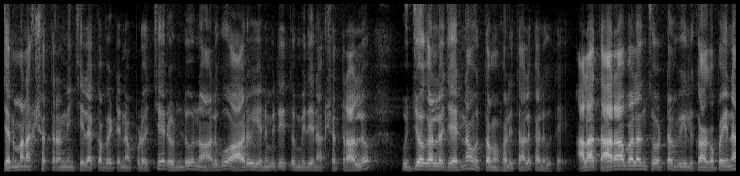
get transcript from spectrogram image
జన్మ నక్షత్రం నుంచి లెక్క పెట్టినప్పుడు వచ్చే రెండు నాలుగు ఆరు ఎనిమిది తొమ్మిది నక్షత్రాల్లో ఉద్యోగంలో చేరిన ఉత్తమ ఫలితాలు కలుగుతాయి. అలా తారాబలం చూడటం వీలు కాకపోయినా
